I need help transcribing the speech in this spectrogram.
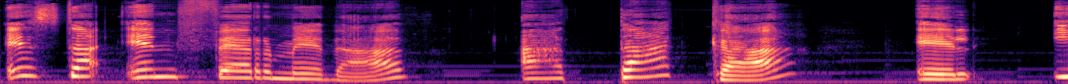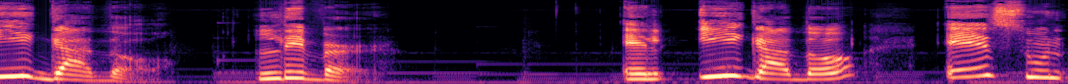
Esta enfermedad ataca el hígado, liver. El hígado es un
